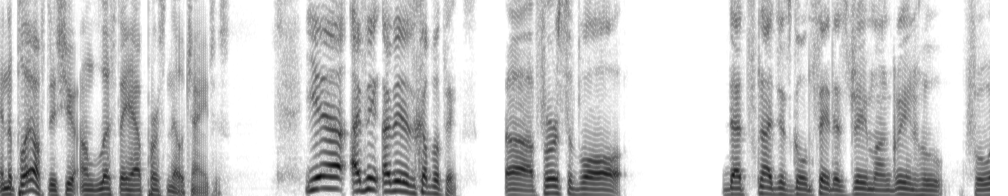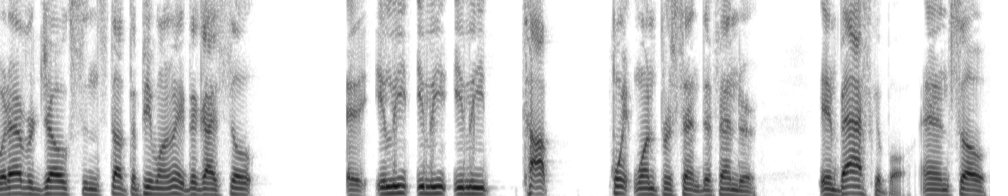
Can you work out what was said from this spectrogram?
in the playoffs this year, unless they have personnel changes. Yeah, I think I think there's a couple of things. Uh, first of all, that's not just Golden State. That's Draymond Green, who, for whatever jokes and stuff that people want to make, the guy's still elite, elite, elite, top 0.1 percent defender in basketball. And so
